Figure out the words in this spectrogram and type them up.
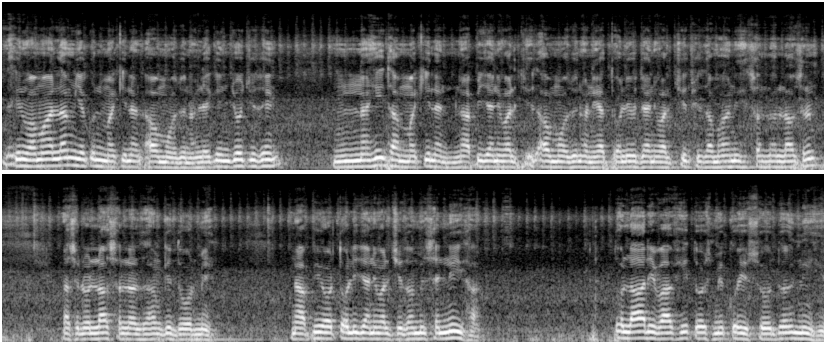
لیکن وہ معلوم یقن مکیلاً او موزن لیکن جو چیزیں نہیں تھا مکیلاً ناپی جانے والی چیز او موزن یا تولی جانے والی چیز پھر زمانے صلی اللہ علیہ وسلم، رسول اللہ صلی اللہ علیہ وسلم کے دور میں ناپی اور تولی جانے والی چیزوں میں سے نہیں تھا۔ تو لا روافی تو اس میں کوئی سود نہیں ہے۔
